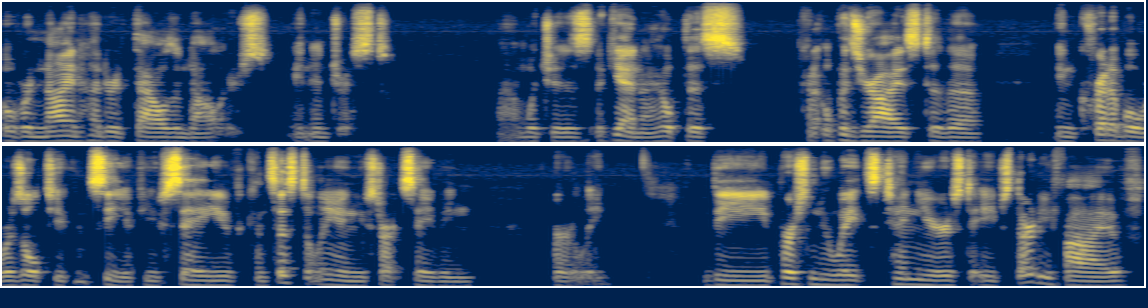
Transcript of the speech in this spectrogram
over $900,000 in interest, um, which is, again, I hope this kind of opens your eyes to the incredible results you can see if you save consistently and you start saving early. The person who waits 10 years to age 35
